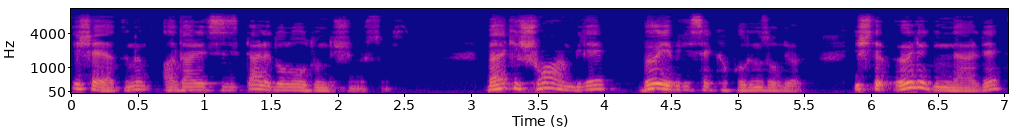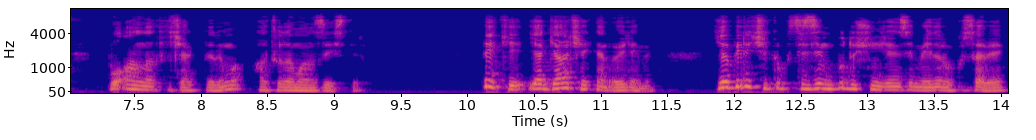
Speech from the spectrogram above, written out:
iş hayatının adaletsizliklerle dolu olduğunu düşünürsünüz. Belki şu an bile böyle bir hisse kapıldığınız oluyor. İşte öyle günlerde bu anlatacaklarımı hatırlamanızı isterim. Peki ya gerçekten öyle mi? Ya biri çıkıp sizin bu düşüncenizi meydan okusa ve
